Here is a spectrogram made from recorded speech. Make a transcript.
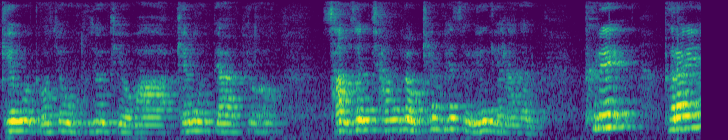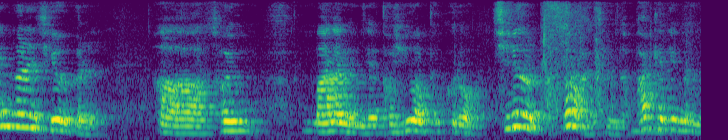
경북도청 후적지와 경북대학교 삼성 창조 캠퍼스를 연결하는 트레, 트라이앵글 지역을 어, 소위 말하는 이제 도시융합 특구로 지정을 받도록 하겠습니다. 받게 되면은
